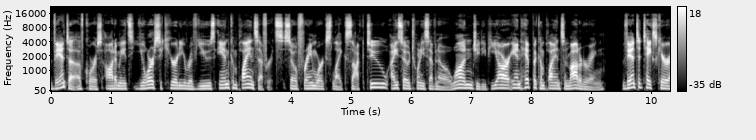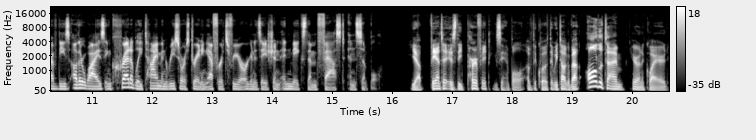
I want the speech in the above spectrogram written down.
Vanta, of course, automates your security reviews and compliance efforts. So, frameworks like SOC 2, ISO 27001, GDPR, and HIPAA compliance and monitoring. Vanta takes care of these otherwise incredibly time and resource draining efforts for your organization and makes them fast and simple. Yep. Vanta is the perfect example of the quote that we talk about all the time here on Acquired.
